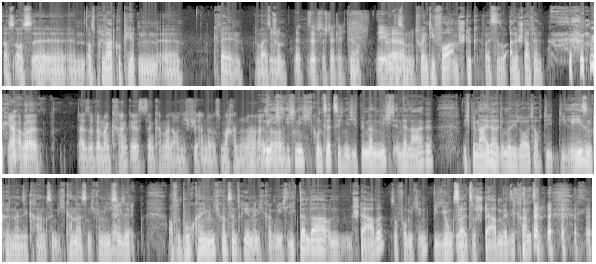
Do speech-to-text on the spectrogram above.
aus aus äh, äh, ähm, aus privat kopierten äh, Quellen. Du weißt schon. Ja, selbstverständlich. Genau. Nee, irgendwie ähm, so 24 am Stück, weißt du, so alle Staffeln. Ja, aber also wenn man krank ist, dann kann man auch nicht viel anderes machen, oder? Also nee, ich, ich nicht, grundsätzlich nicht. Ich bin dann nicht in der Lage. Ich beneide halt immer die Leute, auch die, die lesen können, wenn sie krank sind. Ich kann das nicht. Ich kann mich nicht Ja, so sehr, auf ein Buch kann ich mich nicht konzentrieren, wenn ich krank bin. Ich lieg dann da und sterbe, so vor mich hin, wie Jungs Mhm. halt so sterben, wenn sie krank sind.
